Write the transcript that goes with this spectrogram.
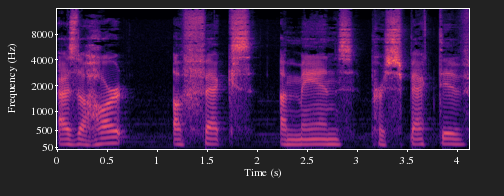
As the heart affects a man's perspective,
